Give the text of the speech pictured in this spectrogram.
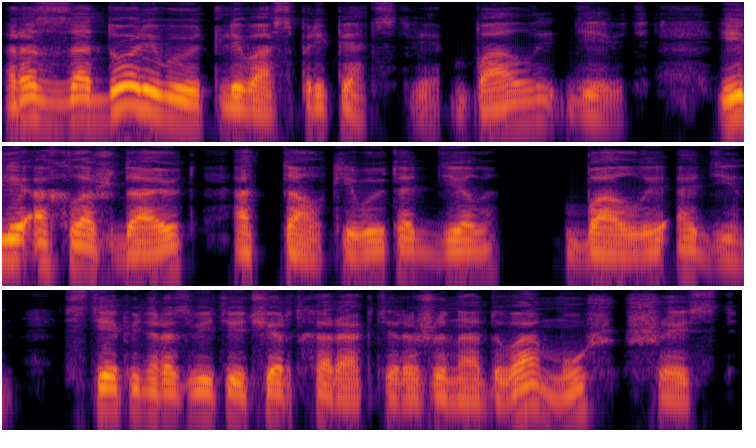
Раззадоривают ли вас препятствия? Баллы 9. Или охлаждают, отталкивают от дела? Баллы 1. Степень развития черт характера. Жена 2, муж 6.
